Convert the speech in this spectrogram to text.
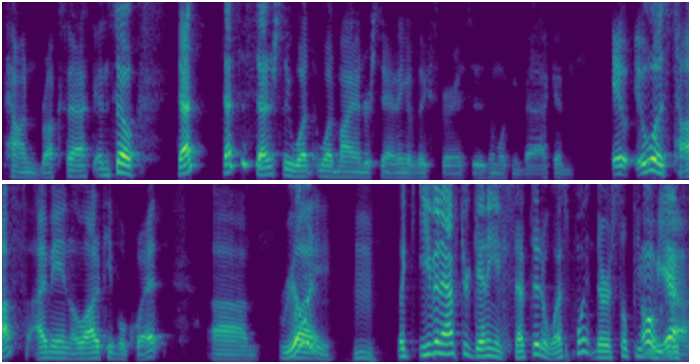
pound rucksack. And so that that's essentially what what my understanding of the experience is and looking back and it, it was tough. I mean, a lot of people quit. Um, really, Hmm. like even after getting accepted at West Point, there are still people. Oh, who go yeah.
